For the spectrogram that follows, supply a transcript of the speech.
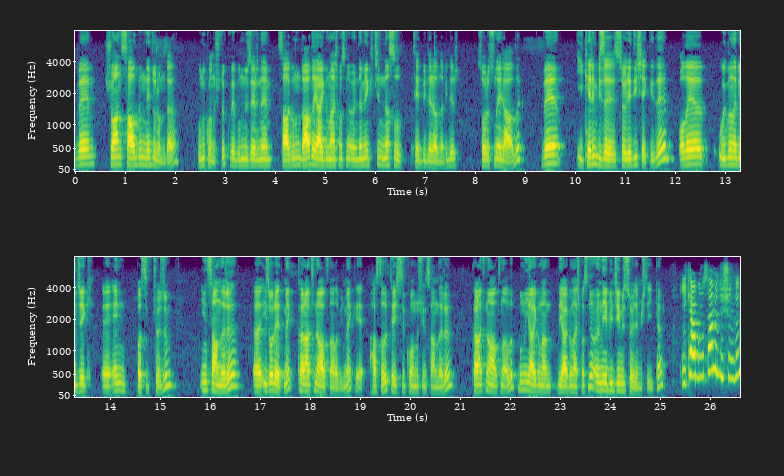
ve şu an salgın ne durumda? Bunu konuştuk ve bunun üzerine salgının daha da yaygınlaşmasını önlemek için nasıl tedbirler alınabilir sorusunu ele aldık. Ve İlker'in bize söylediği şekliyle olaya uygulanabilecek e, en basit çözüm insanları e, izole etmek, karantina altına alabilmek, e, hastalık teşhisi konmuş insanları karantina altına alıp bunun yaygınlan, yaygınlaşmasını önleyebileceğimizi söylemişti İlker. İlker bunu sen mi düşündün?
